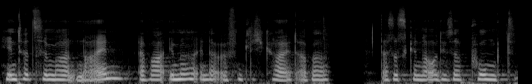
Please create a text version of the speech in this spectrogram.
Hinterzimmer, nein, er war immer in der Öffentlichkeit, aber das ist genau dieser Punkt.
